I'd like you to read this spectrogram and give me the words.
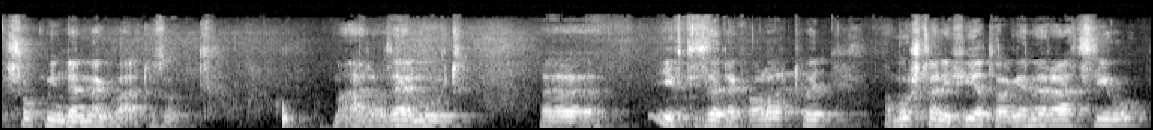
sok minden megváltozott már az elmúlt uh, évtizedek alatt, hogy a mostani fiatal generáció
